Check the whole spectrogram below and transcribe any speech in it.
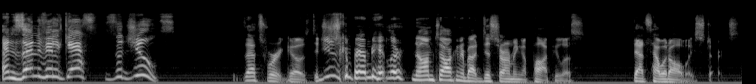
And then we'll guess the Jews. that's where it goes. Did you just compare him to Hitler? No, I'm talking about disarming a populace. That's how it always starts.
